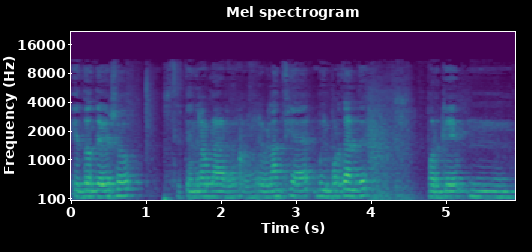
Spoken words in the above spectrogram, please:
es donde eso se tendrá una relevancia muy importante, porque mm,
